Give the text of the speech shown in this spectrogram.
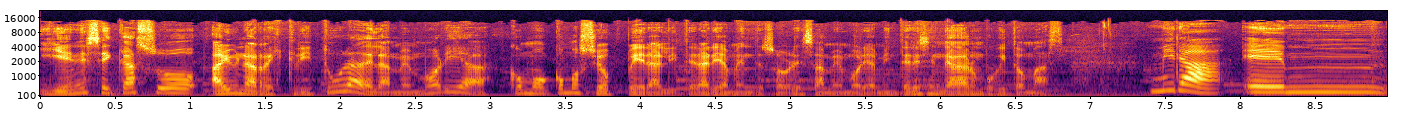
en ese caso hay una reescritura de la memoria. ¿Cómo, ¿Cómo se opera literariamente sobre esa memoria? Me interesa indagar un poquito más. Mira, em,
